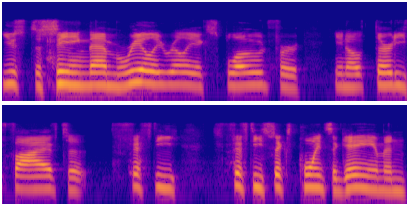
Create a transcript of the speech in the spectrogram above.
used to seeing them really really explode for you know 35 to 50 56 points a game and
